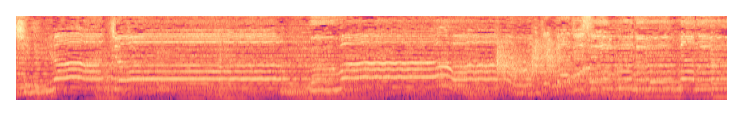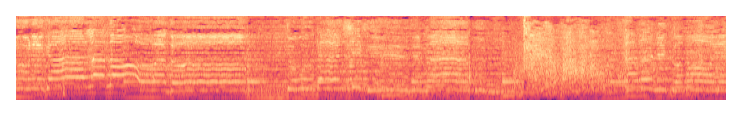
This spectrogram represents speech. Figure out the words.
싫었죠. 우와, 언제까지 슬픈 운명을 갈라놓아도 또다시 그대 마음으로 안을 거예요.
